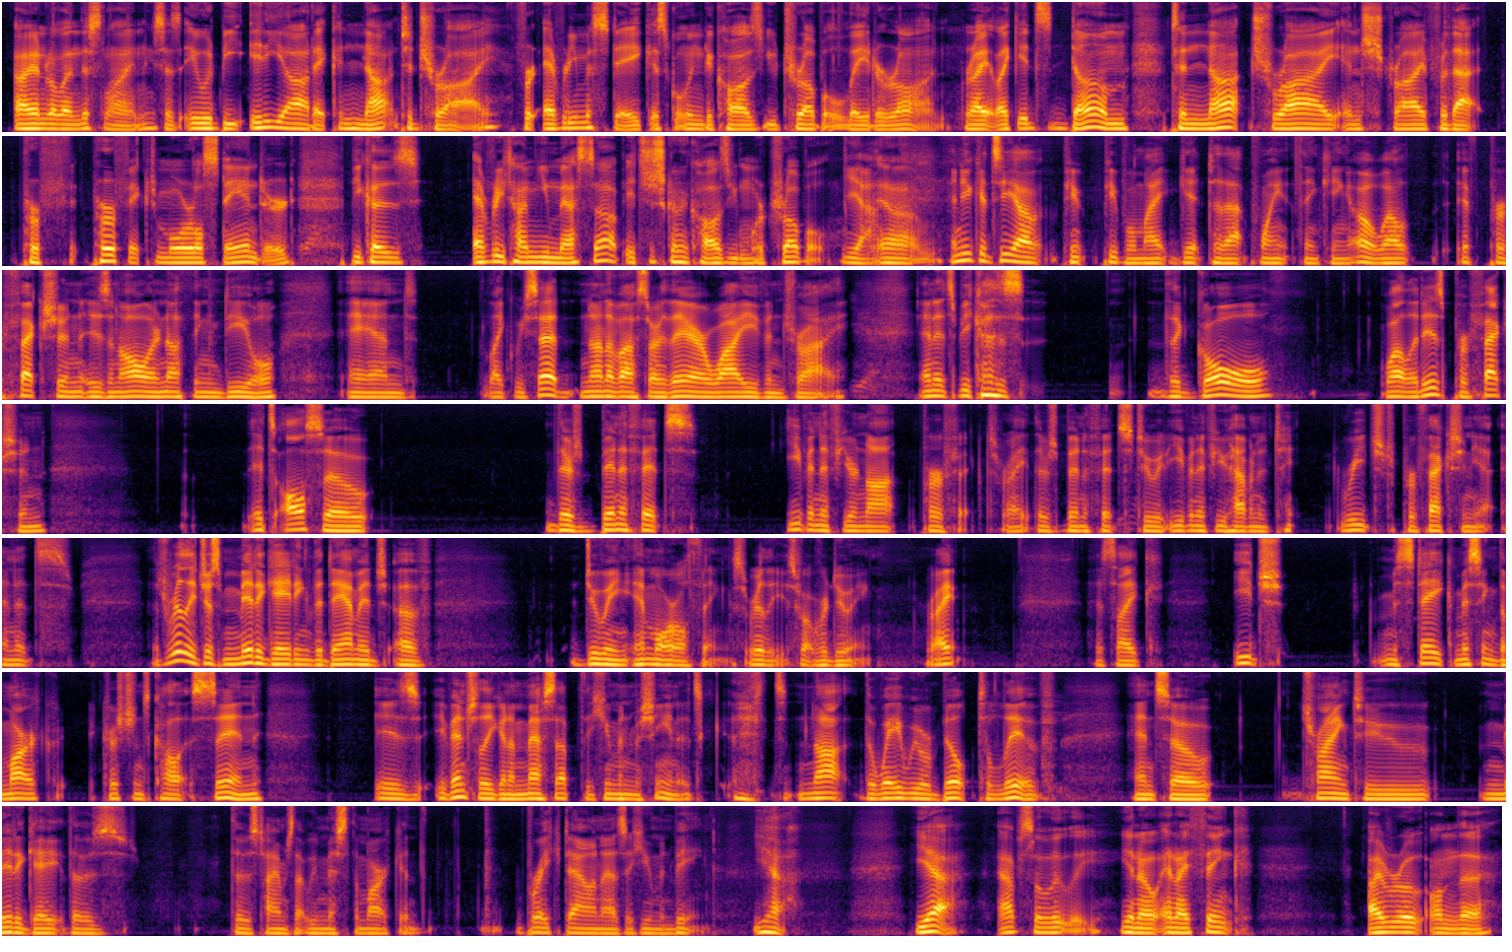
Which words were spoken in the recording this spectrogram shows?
I underline this line. He says, It would be idiotic not to try, for every mistake is going to cause you trouble later on, right? Like, it's dumb to not try and strive for that perf- perfect moral standard because every time you mess up, it's just going to cause you more trouble. Yeah. Um, And you could see how pe- people might get to that point thinking, oh, well, if perfection is an all or nothing deal, and like we said, none of us are there, why even try? And it's because the goal, while it is perfection, it's also, there's benefits even if you're not perfect, right? There's benefits to it, even if you haven't atta- reached perfection yet. And it's, it's really just mitigating the damage of doing immoral things, really, is what we're doing, right? It's like each mistake, missing the mark, Christians call it sin, is eventually going to mess up the human machine. It's, it's not the way we were built to live. And so trying to mitigate those those times that we miss the mark and break down as a human being. Yeah. Yeah, absolutely. You know, and I think I wrote on the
